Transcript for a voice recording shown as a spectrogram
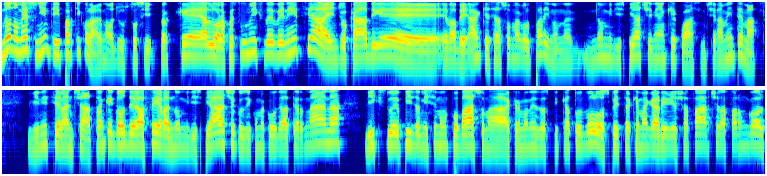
Non ho messo niente di particolare, no, giusto, sì, perché allora questo 1x del Venezia è ingiocabile e, vabbè, anche se a somma gol pari non, non, mi dispiace neanche qua, sinceramente, ma il Venezia è lanciato. Anche il gol della Fera non mi dispiace, così come quello della Ternana. L'X2 Pisa mi sembra un po' basso, ma Cremonese ha spiccato il volo. Spezia che magari riesce a farcela, a fare un gol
